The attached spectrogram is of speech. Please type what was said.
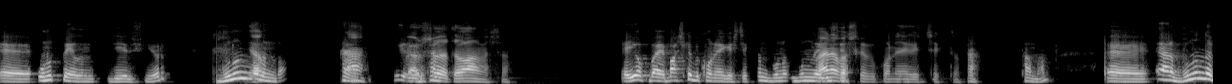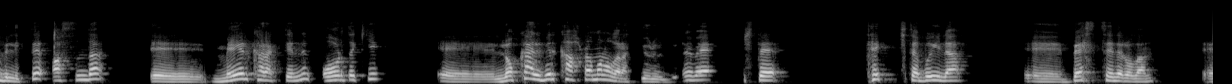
e, unutmayalım diye düşünüyorum. Bunun Ya- yanında Ha, buyur abi, Buyur, sen- söyle devam et sen. e, yok bay- başka bir konuya geçecektim. Bunu, bununla Ben ilgili de başka bir konuya geçecektim. Tamam. Ee, yani bununla birlikte aslında e, Mayer karakterinin oradaki e, lokal bir kahraman olarak görüldüğünü ve işte tek kitabıyla e, bestseller olan e,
